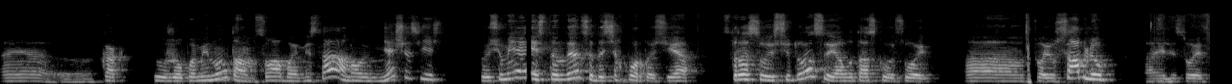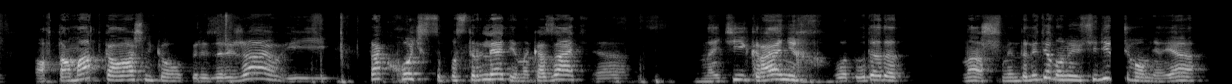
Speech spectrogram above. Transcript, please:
э, как ты уже упомянул, там слабые места, оно у меня сейчас есть. То есть у меня есть тенденция до сих пор, то есть я в стрессовой ситуации, я вытаскиваю свой, свою саблю э, или свой автомат Калашникова, перезаряжаю, и так хочется пострелять и наказать, э, найти крайних, вот, вот этот наш менталитет, он и сидит что у меня, я,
